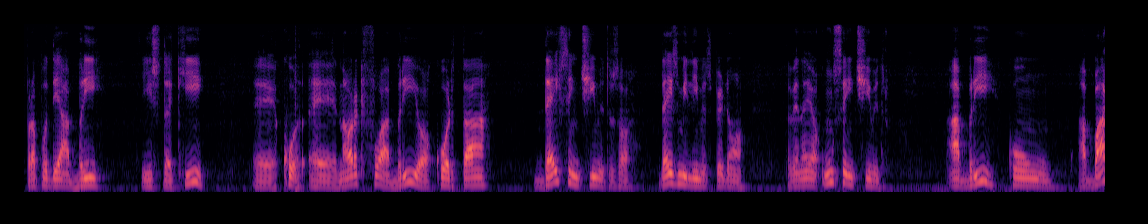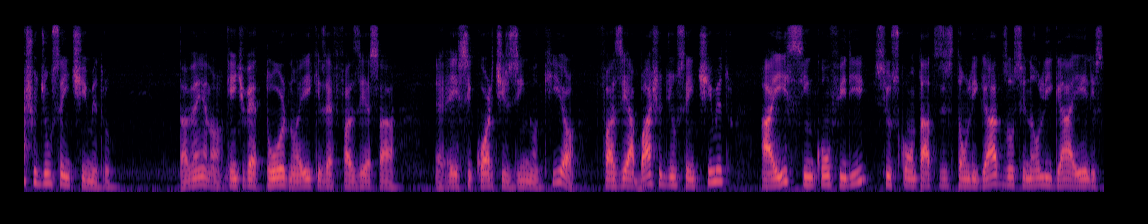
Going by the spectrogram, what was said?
para poder abrir isso daqui, é, é, na hora que for abrir, ó, cortar 10 centímetros, ó, 10 milímetros, perdão, ó, tá vendo aí, ó, 1 centímetro, abrir com abaixo de 1 centímetro, tá vendo, ó, quem tiver torno aí, quiser fazer essa, é, esse cortezinho aqui, ó, fazer abaixo de 1 centímetro, aí sim conferir se os contatos estão ligados ou se não ligar eles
